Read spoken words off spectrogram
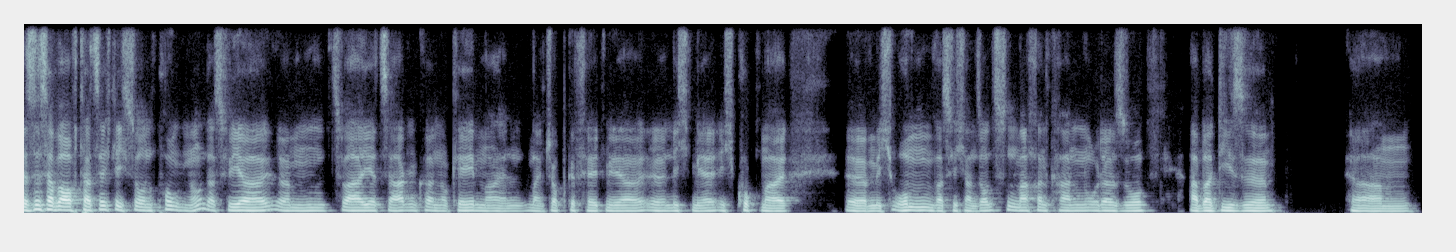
Das ist aber auch tatsächlich so ein Punkt, ne? dass wir ähm, zwar jetzt sagen können, okay, mein, mein Job gefällt mir äh, nicht mehr, ich gucke mal äh, mich um, was ich ansonsten machen kann oder so. Aber diese, ähm,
